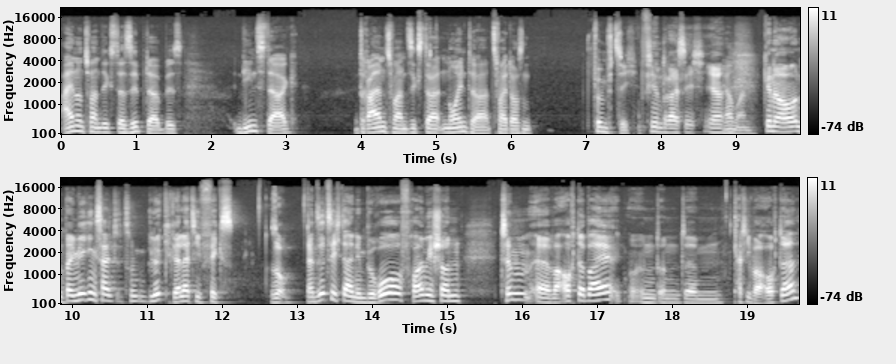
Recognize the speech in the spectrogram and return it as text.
21.07. bis Dienstag, 23.09.2050. 34, ja. Ja, Mann. Genau, und bei mir ging es halt zum Glück relativ fix. So, dann sitze ich da in dem Büro, freue mich schon. Tim äh, war auch dabei und, und ähm, Kathi war auch da,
